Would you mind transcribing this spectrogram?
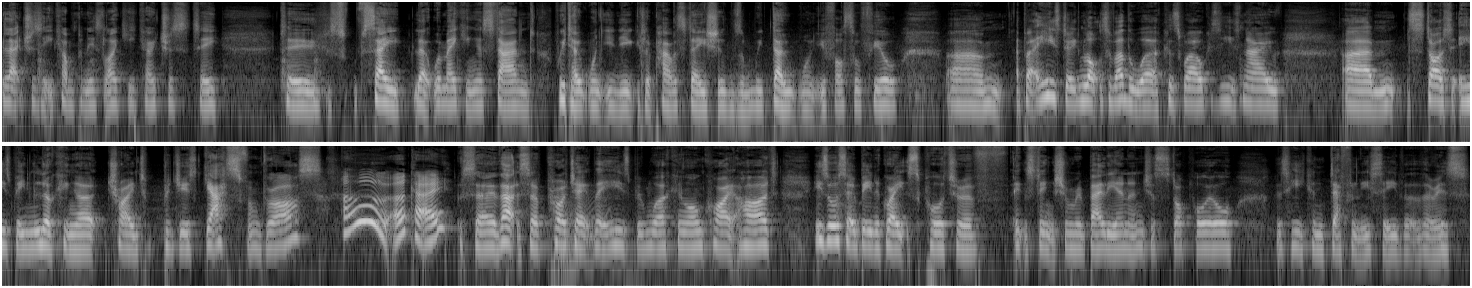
electricity companies like Ecotricity to say, look, we're making a stand. We don't want your nuclear power stations and we don't want your fossil fuel. Um, but he's doing lots of other work as well because he's now um, started. He's been looking at trying to produce gas from grass. Oh, okay. So that's a project that he's been working on quite hard. He's also been a great supporter of Extinction Rebellion and Just Stop Oil because he can definitely see that there is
